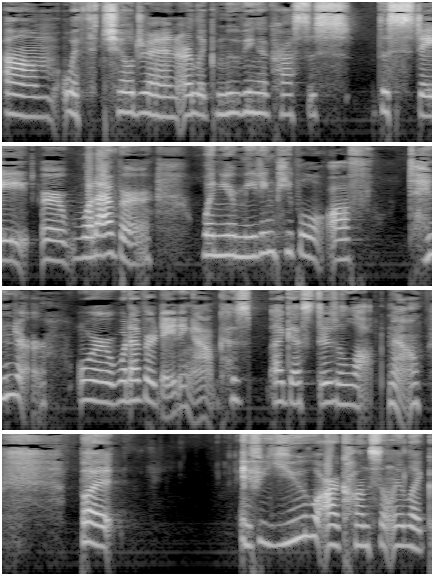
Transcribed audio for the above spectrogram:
um, with children or like moving across the, the state or whatever when you're meeting people off Tinder or whatever dating app because I guess there's a lot now. But if you are constantly like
